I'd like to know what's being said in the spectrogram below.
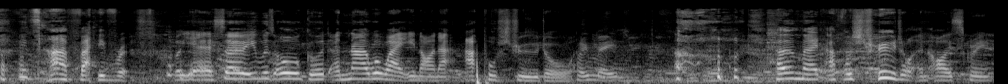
it's our favourite. But yeah, so it was all good, and now we're waiting on an apple strudel. Homemade. Homemade apple strudel and ice cream.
